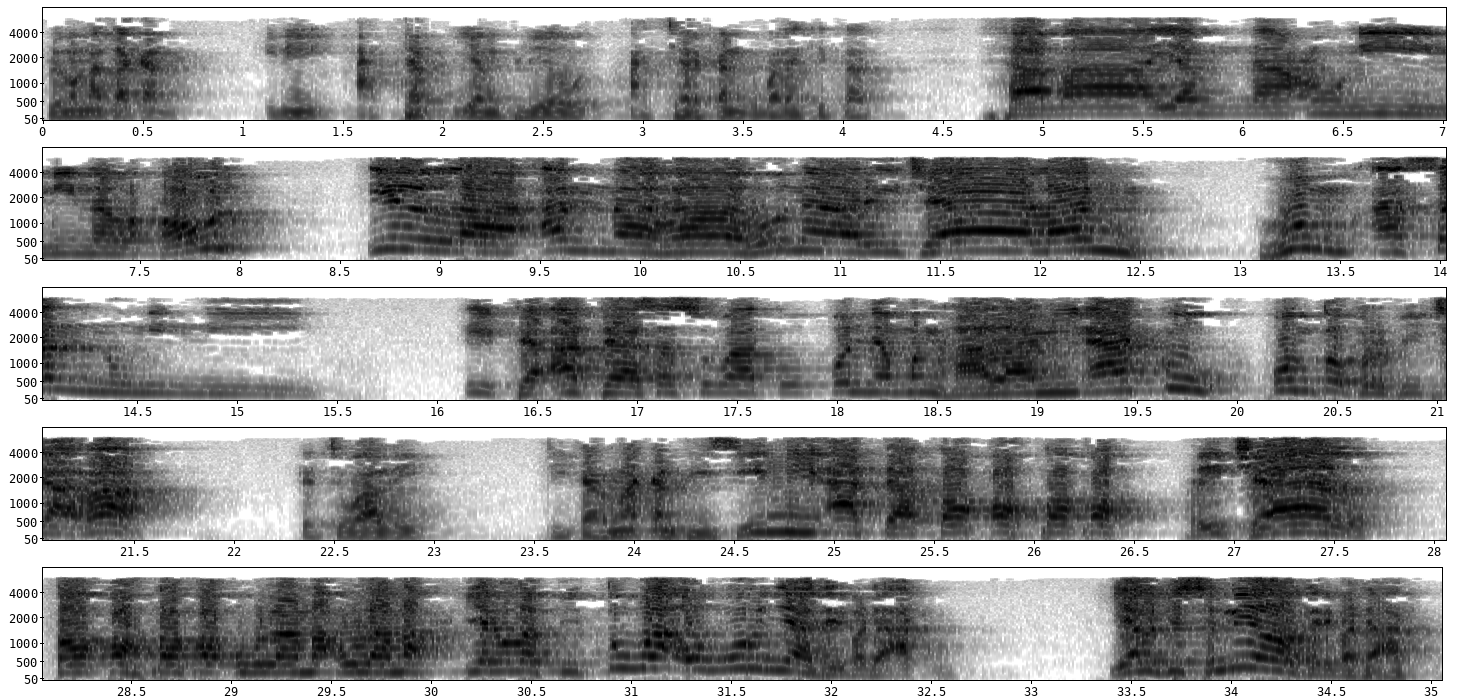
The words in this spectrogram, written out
Beliau mengatakan, ini adab yang beliau ajarkan kepada kita. Fama yamna'uni minal qaul illa annaha huna rijalan hum asannu minni. Tidak ada sesuatu pun yang menghalangi aku untuk berbicara kecuali dikarenakan di sini ada tokoh-tokoh rijal, tokoh-tokoh ulama-ulama yang lebih tua umurnya daripada aku. Yang lebih senior daripada aku.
